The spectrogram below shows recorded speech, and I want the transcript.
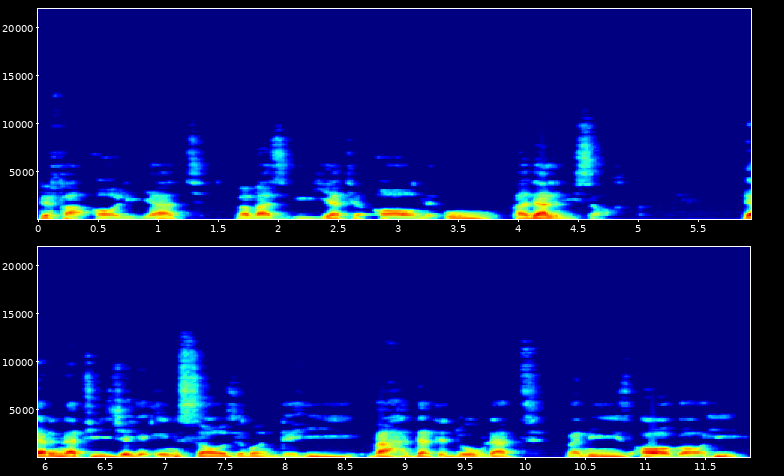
به فعالیت و وضعیت عام او بدل می ساخت. در نتیجه این سازماندهی وحدت دولت و نیز آگاهی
